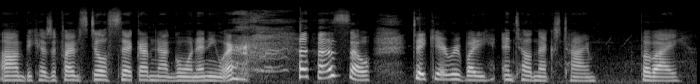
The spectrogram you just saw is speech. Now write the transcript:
um, because if I'm still sick, I'm not going anywhere. so take care, everybody. Until next time. Bye-bye.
